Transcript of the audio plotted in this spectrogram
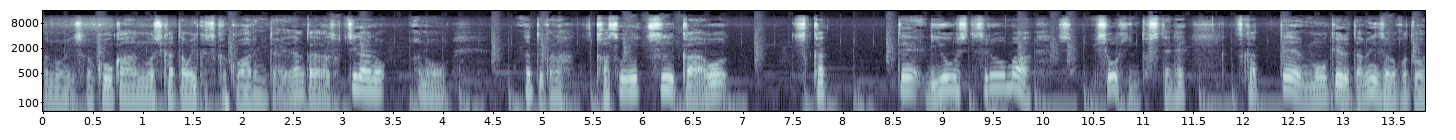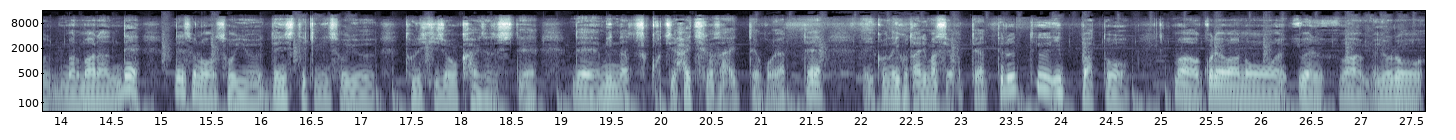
あのその交換の仕方もいくつかこうあるみたいでなんかだからそっち側のあのなんていうかな仮想通貨を使って利用してそれをまあ商品としてね使って儲けるためにそのことを学んででそのそういう電子的にそういう取引所を開設してでみんなこっち入ってくださいってこうやってこんないいことありますよってやってるっていう一派とまあこれはあのいわゆるまあいろいろ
